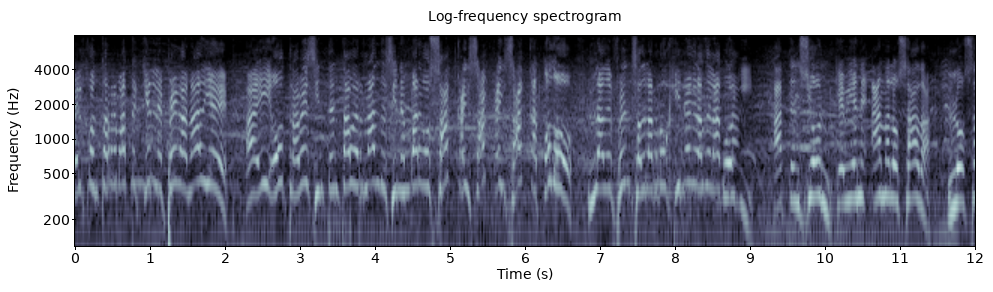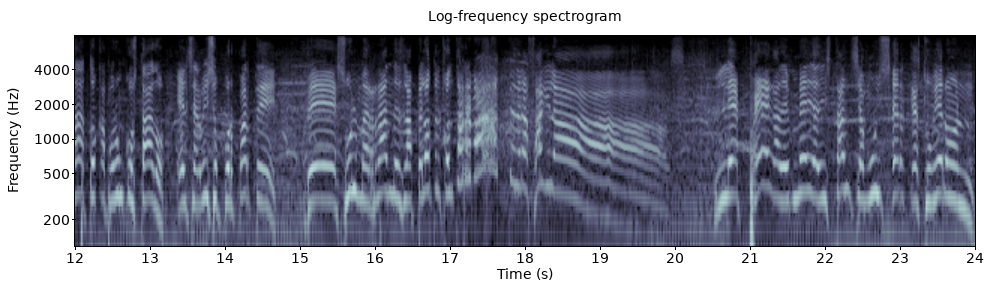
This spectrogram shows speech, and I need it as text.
El contrarremate, ¿quién le pega a nadie? Ahí otra vez intentaba Hernández, sin embargo, saca y saca y saca todo. La defensa de las rojinegras de la Boyi. Atención, que viene Ana Lozada. Lozada toca por un costado. El servicio por parte de Zulma Hernández. La pelota, el contrarremate de las águilas. Le pega de media distancia, muy cerca estuvieron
